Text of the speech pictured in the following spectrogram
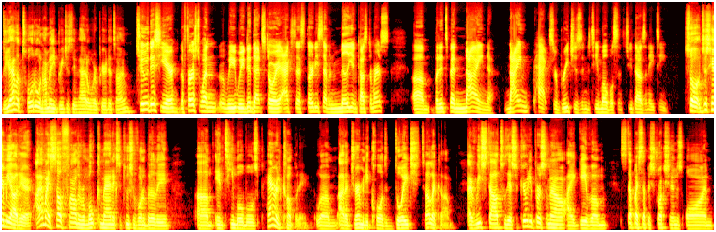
do you have a total on how many breaches they've had over a period of time? Two this year. The first one we we did that story, access 37 million customers, um, but it's been nine nine hacks or breaches into T-Mobile since 2018. So just hear me out here. I myself found a remote command execution vulnerability um, in T-Mobile's parent company um, out of Germany called Deutsche Telekom. I reached out to their security personnel. I gave them step by step instructions on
